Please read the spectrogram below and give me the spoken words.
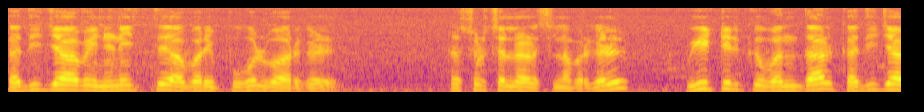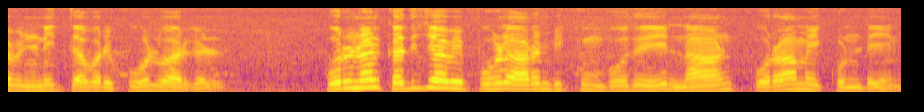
கதிஜாவை நினைத்து அவரை புகழ்வார்கள். ரசூல் சல்லா அலுவலம் அவர்கள் வீட்டிற்கு வந்தால் கதிஜாவை நினைத்து அவரை புகழ்வார்கள். ஒரு நாள் கதிஜாவை புகழ ஆரம்பிக்கும் போது நான் பொறாமை கொண்டேன்.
